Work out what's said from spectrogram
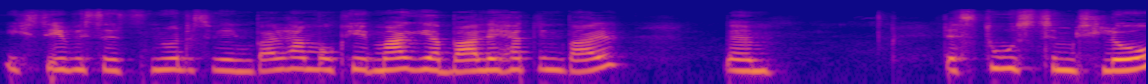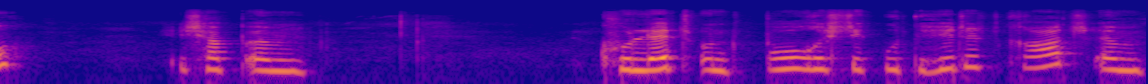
Ich sehe bis jetzt nur, dass wir den Ball haben. Okay, Magier Bale hat den Ball. Ähm, der Stu ist ziemlich low. Ich habe ähm, Colette und Bo richtig gut gehittet gerade. Ähm,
